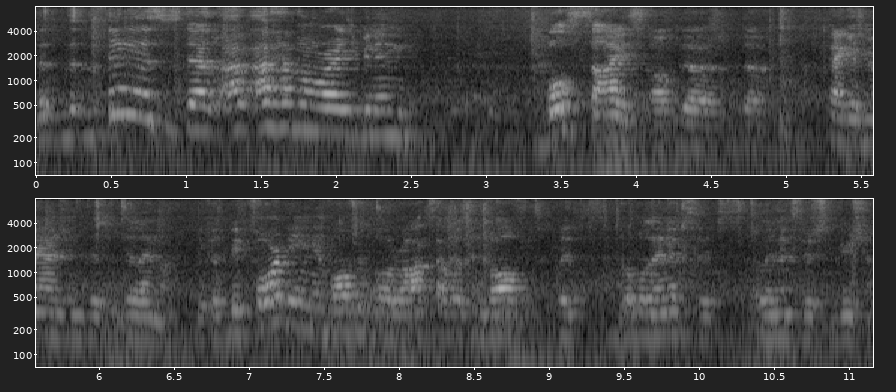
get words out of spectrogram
the, the, the thing is, is that I, I haven't already been in both sides of the, the package management dilemma. Because before being involved with Rocks, I was involved with GoboLinux, it's Linux distribution.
